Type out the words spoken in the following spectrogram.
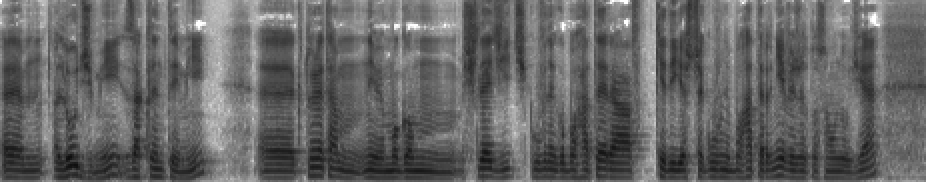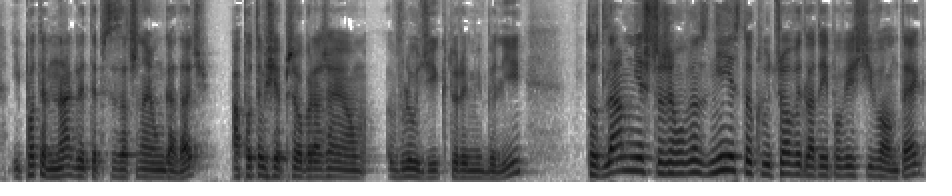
um, ludźmi zaklętymi, e, które tam, nie wiem, mogą śledzić głównego bohatera, kiedy jeszcze główny bohater nie wie, że to są ludzie, i potem nagle te psy zaczynają gadać, a potem się przeobrażają w ludzi, którymi byli, to dla mnie, szczerze mówiąc, nie jest to kluczowy dla tej powieści wątek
